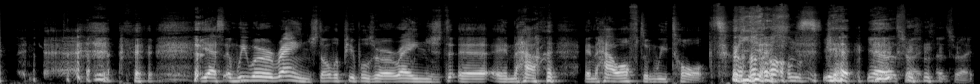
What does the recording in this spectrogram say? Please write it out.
yes, and we were arranged. All the pupils were arranged uh, in how in how often we talked. on s- yeah, yeah, that's right. That's right.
